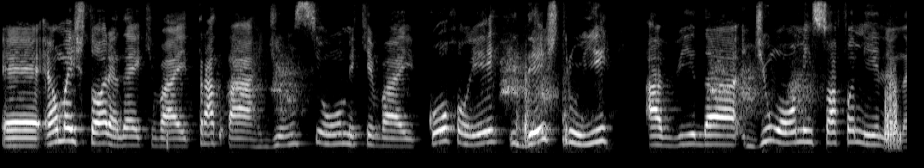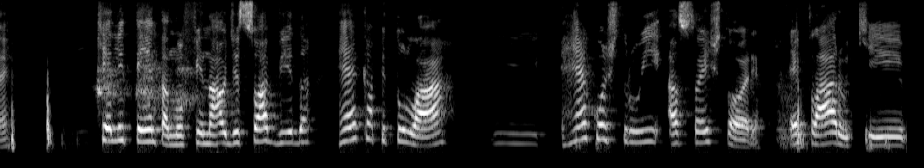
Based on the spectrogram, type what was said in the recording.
É, é uma história né, que vai tratar de um ciúme que vai corroer e destruir a vida de um homem e sua família, né? Que ele tenta, no final de sua vida, recapitular e reconstruir a sua história. É claro que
